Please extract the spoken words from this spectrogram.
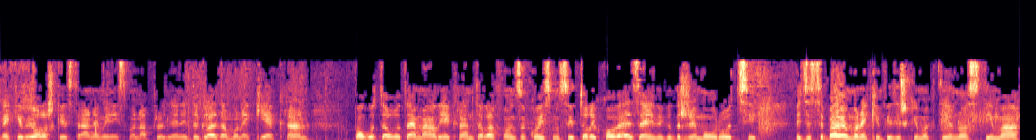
neke biološke strane, mi nismo napravljeni da gledamo neki ekran pogotovo taj mali ekran telefon za koji smo svi toliko vezani da ga držimo u ruci, već da se bavimo nekim fizičkim aktivnostima,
